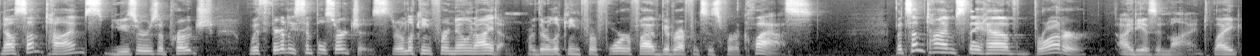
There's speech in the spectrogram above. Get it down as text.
Now sometimes users approach with fairly simple searches. They're looking for a known item, or they're looking for four or five good references for a class. But sometimes they have broader ideas in mind, like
